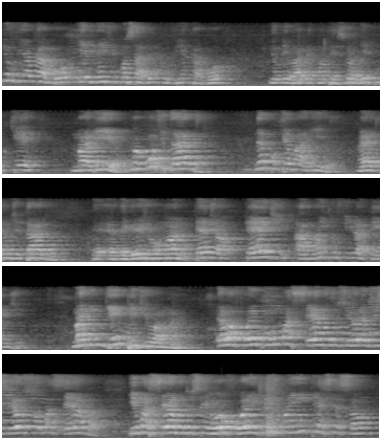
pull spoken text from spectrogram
E o vinho acabou, e ele nem ficou sabendo que o vinho acabou. E o milagre aconteceu ali porque Maria, uma convidada, não é porque Maria, né, tem um ditado é, é, da igreja romana, pede a, pede a mãe que o filho atende. Mas ninguém pediu a mãe. Ela foi como uma serva do Senhor, ela disse, eu sou uma serva. E uma serva do Senhor foi e fez uma intercessão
